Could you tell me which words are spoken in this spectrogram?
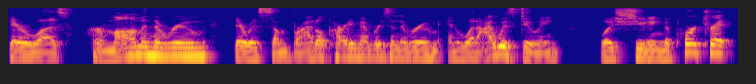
there was her mom in the room, there was some bridal party members in the room, and what I was doing was shooting the portrait,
